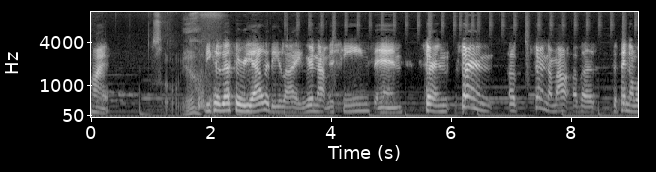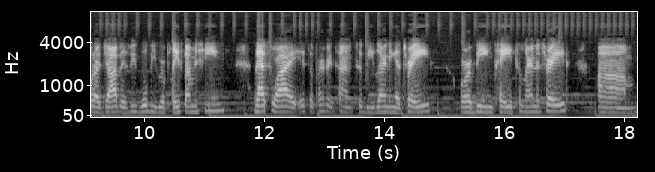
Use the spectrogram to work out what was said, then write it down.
Right. So yeah, because that's the reality. Like we're not machines, and certain certain a certain amount of us, depending on what our job is, we will be replaced by machines. That's why it's a perfect time to be learning a trade or being paid to learn a trade, um,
